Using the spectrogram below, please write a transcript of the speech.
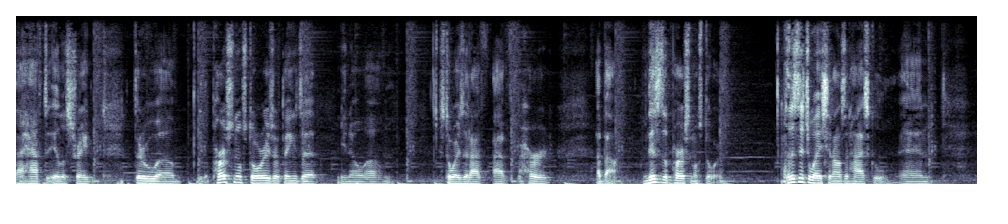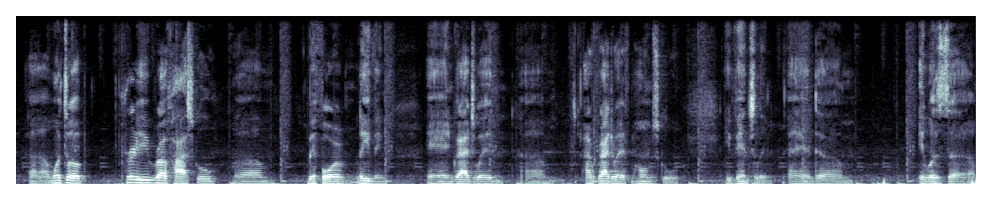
I have to illustrate through uh, either personal stories or things that you know um, stories that I've I've heard about. This is a personal story. So this situation, I was in high school and uh, went to a pretty rough high school um, before leaving and graduated. Um, I graduated from homeschool eventually, and um, it was uh,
